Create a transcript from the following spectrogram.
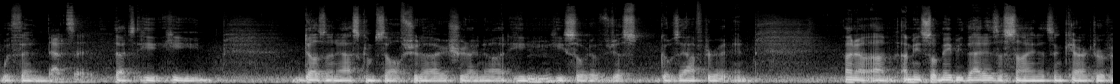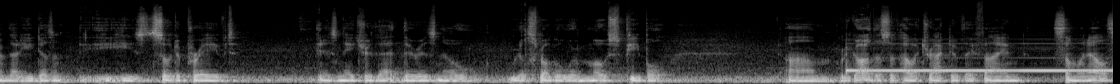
within That's it. that's he he doesn't ask himself should I or should I not. He Mm-hmm. he sort of just goes after it and. I know. Um, I mean, so maybe that is a sign that's in character of him that he doesn't. He, he's so depraved in his nature that there is no real struggle. Where most people, um, regardless of how attractive they find someone else,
